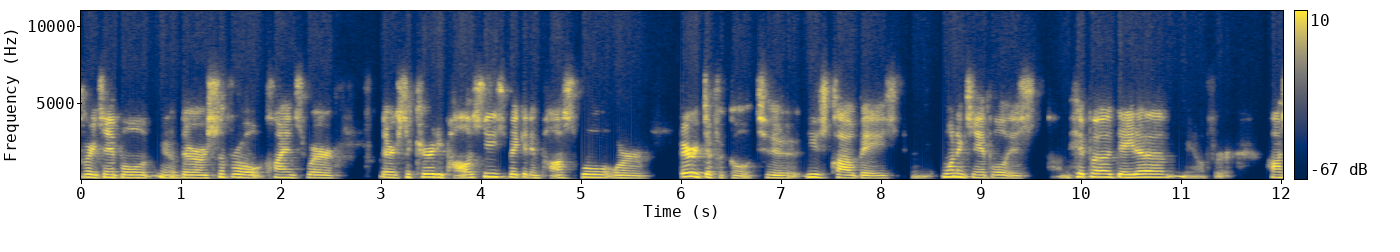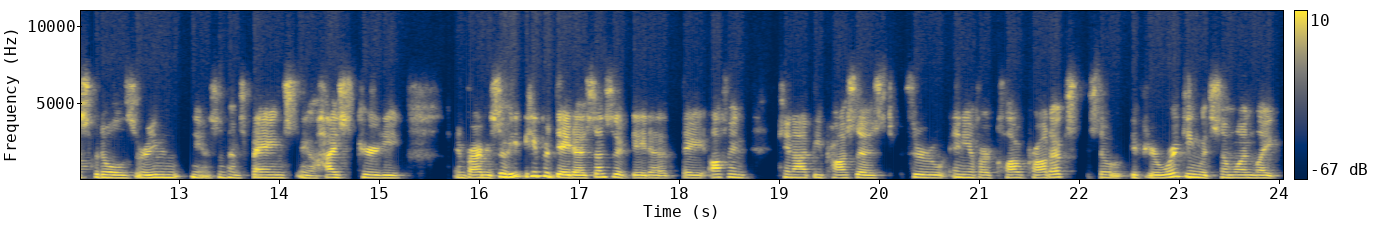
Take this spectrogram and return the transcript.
for example, you know, there are several clients where their security policies make it impossible or very difficult to use cloud-based. One example is um, HIPAA data, you know, for hospitals or even, you know, sometimes banks, you know, high security environments. So HIPAA data, sensitive data, they often cannot be processed through any of our cloud products. So if you're working with someone like,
